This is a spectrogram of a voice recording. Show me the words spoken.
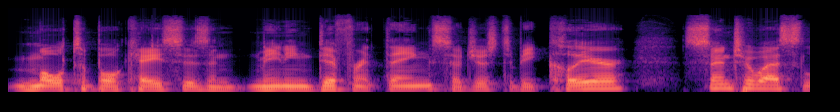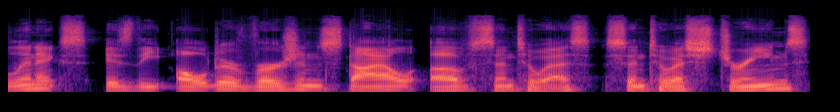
multiple cases and meaning different things. So just to be clear, CentOS Linux is the older version style of CentOS. CentOS Streams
